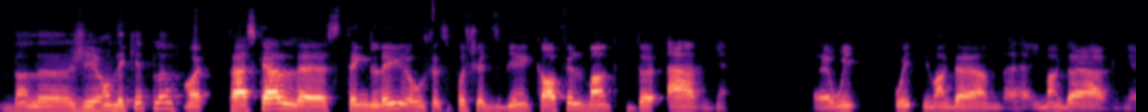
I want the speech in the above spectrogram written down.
dans, le giron de l'équipe. là? Oui. Pascal euh, Stingley, je ne sais pas si je le dis bien, Caulfield manque de hargne. Euh, oui, oui, il manque de hargne. il manque de hargne.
